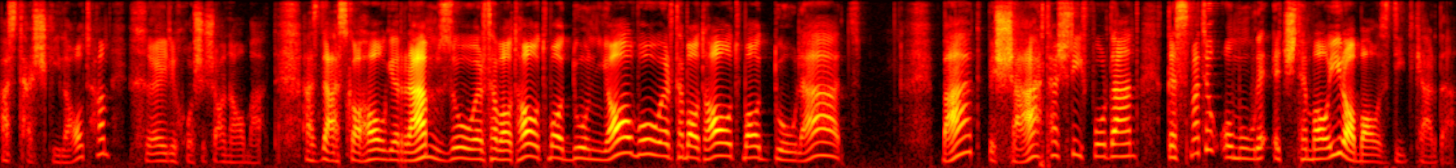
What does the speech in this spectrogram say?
از تشکیلات هم خیلی خوششان آمد. از دستگاه های رمز و ارتباطات با دنیا و ارتباطات با دولت. بعد به شهر تشریف بردند. قسمت امور اجتماعی را بازدید کردند.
